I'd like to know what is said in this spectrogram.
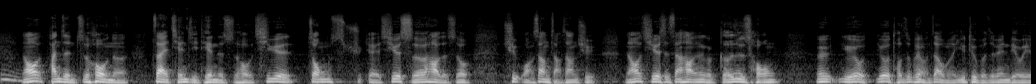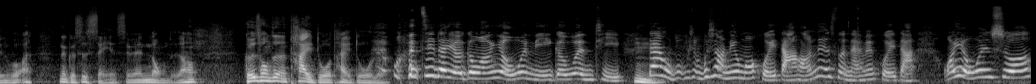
嗯，然后盘整之后呢，在前几天的时候，七月中，呃，七月十二号的时候去往上涨上去，然后七月十三号那个隔日冲，因为也有也有投资朋友在我们 YouTube 这边留言说啊，那个是谁随便弄的？然后隔日冲真的太多太多了。我记得有一个网友问你一个问题，但我不不不晓得你有没有回答，好像那个时候你还没回答。网友问说，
